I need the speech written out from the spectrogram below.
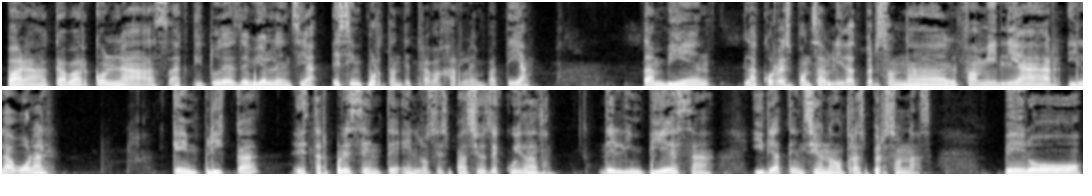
para acabar con las actitudes de violencia es importante trabajar la empatía. También la corresponsabilidad personal, familiar y laboral, que implica estar presente en los espacios de cuidado, de limpieza y de atención a otras personas. Pero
